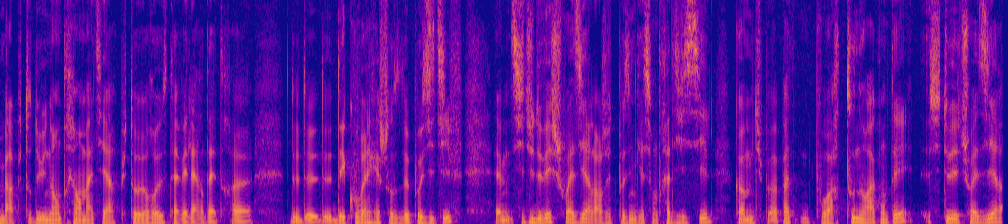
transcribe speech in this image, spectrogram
me parles plutôt d'une entrée en matière plutôt heureuse, tu avais l'air d'être... Euh, de, de, découvrir quelque chose de positif. Euh, si tu devais choisir, alors je vais te poser une question très difficile, comme tu peux pas pouvoir tout nous raconter, si tu devais choisir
